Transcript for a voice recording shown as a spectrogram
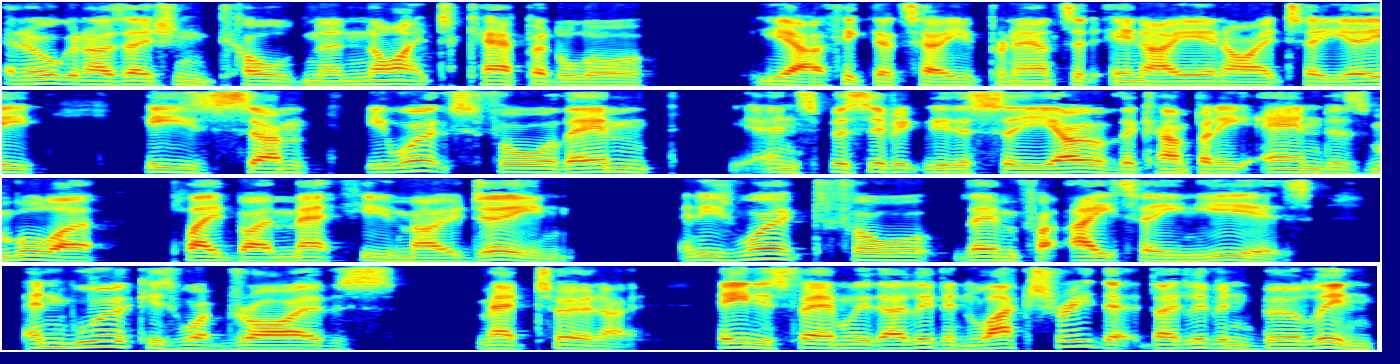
an organization called Nanite Capital, or yeah, I think that's how you pronounce it, N A N I T E. He's um, he works for them, and specifically the CEO of the company, Anders Muller, played by Matthew Modine, and he's worked for them for 18 years. And work is what drives Matt Turner. He and his family they live in luxury. They, they live in Berlin,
